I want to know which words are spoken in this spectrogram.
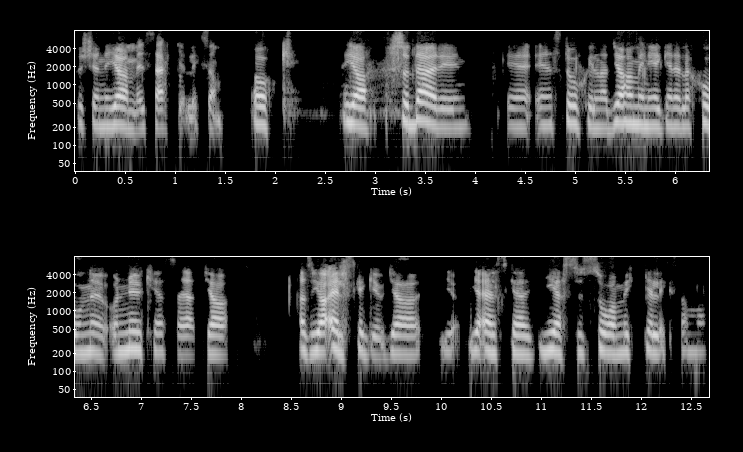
då känner jag mig säker liksom. Och ja, så där är, är, en stor skillnad. Jag har min egen relation nu och nu kan jag säga att jag, alltså jag älskar Gud. Jag, jag, jag älskar Jesus så mycket liksom. Och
